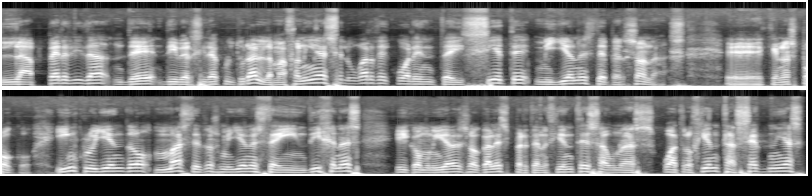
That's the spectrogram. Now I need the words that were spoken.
la pérdida de diversidad cultural. La Amazonía es el lugar de 47 millones de personas. Eh, que no es poco, incluyendo más de dos millones de indígenas y comunidades locales pertenecientes a unas 400 etnias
